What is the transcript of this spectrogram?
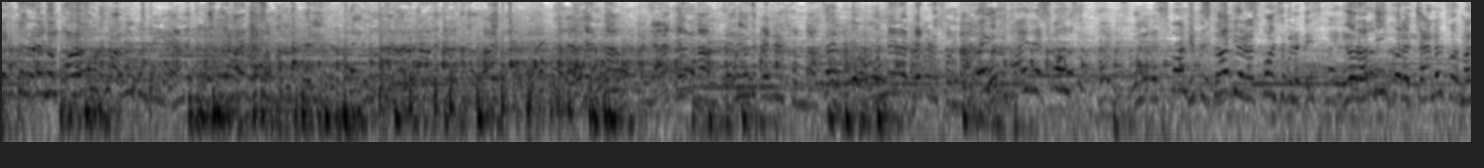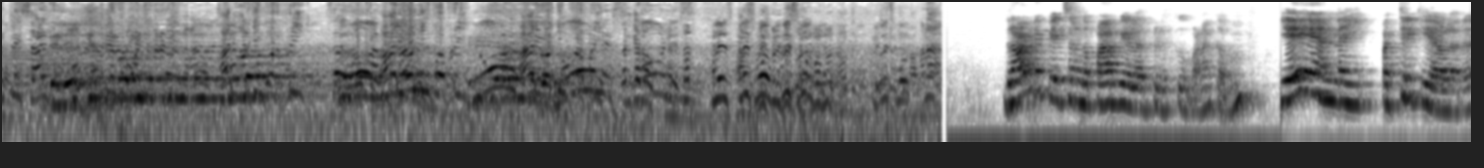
ரெண்டு இடத்துல போன எனக்கு தெரியும் நான் பேசும்போது தெரியும் It is not your responsibility. You are earning for a channel for monthly salary. It is your responsibility. Are you working for free? Are you working for free? Are you working for free? Then get out. திராவிட பேச்சரங்க பார்வையாளர்களுக்கு வணக்கம் ஏஎன்ஐ பத்திரிகையாளர்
